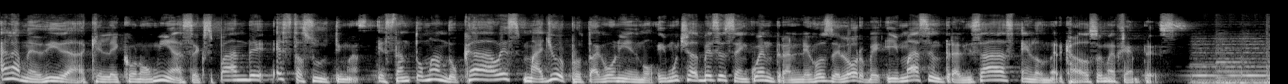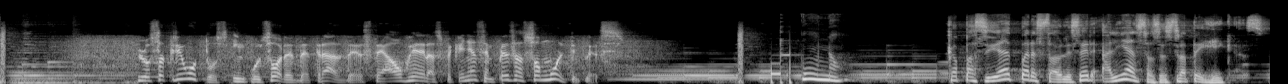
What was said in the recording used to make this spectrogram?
A la medida que la economía se expande, estas últimas están tomando cada vez mayor protagonismo y muchas veces se encuentran lejos del orbe y más centralizadas en los mercados emergentes. Los atributos impulsores detrás de este auge de las pequeñas empresas son múltiples. 1. Capacidad para establecer alianzas estratégicas.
